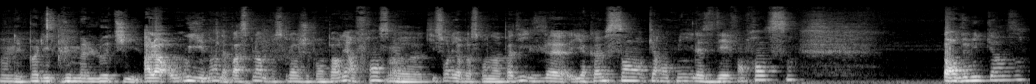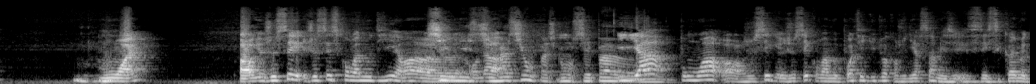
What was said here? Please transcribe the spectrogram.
On n'est pas les plus mal lotis. Alors oui et non, on n'a pas à se plaindre parce que là, je peux en parler. En France, euh, qui sont les parce qu'on n'a pas dit, il y a- il y a quand même 140 000 SDF en France en 2015. Ouais. Alors je sais, je sais ce qu'on va nous dire. Hein, C'est une euh, on a- estimation parce qu'on ne sait pas. Il y euh, a, pour moi, alors je sais que je sais qu'on va me pointer du doigt quand je vais dire ça, mais c'est quand même,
